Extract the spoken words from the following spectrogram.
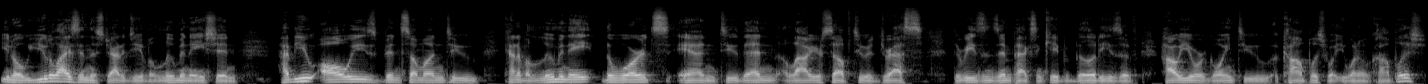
you know, utilizing the strategy of illumination. have you always been someone to kind of illuminate the warts and to then allow yourself to address the reasons, impacts, and capabilities of how you are going to accomplish what you want to accomplish?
